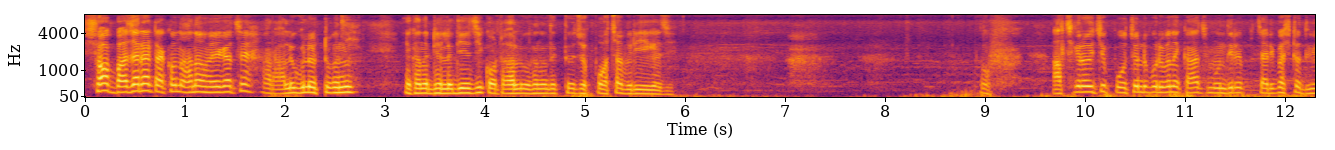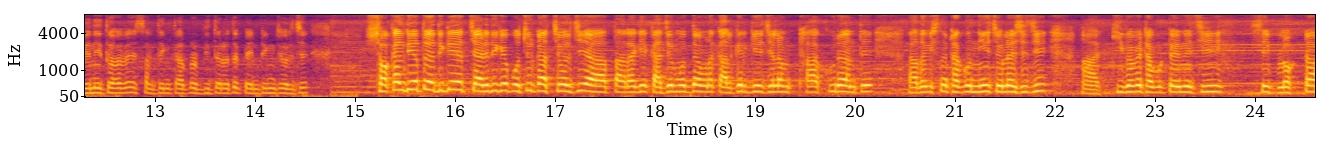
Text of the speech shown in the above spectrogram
সব বাজারহাট এখন আনা হয়ে গেছে আর আলুগুলো একটুখানি এখানে ঢেলে দিয়েছি কটা আলু এখানে দেখতে পাচ্ছ পচা বেরিয়ে গেছে। উফ, আজকে রয়েছে প্রচণ্ড পরিমাণে কাজ, মন্দিরের চারিপাশটা ধুয়ে নিতে হবে সামথিং তারপর ভিতরে তো পেন্টিং চলছে। সকাল দিয়ে তো এদিকে চারিদিকে প্রচুর কাজ চলছে, আর তার আগে কাজের মধ্যে আমরা কালকের গিয়েছিলাম ঠাকুর আনতে, রাধাকৃষ্ণ ঠাকুর নিয়ে চলে এসেছি। আর কীভাবে ঠাকুরটা এনেছি, সেই ব্লগটা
